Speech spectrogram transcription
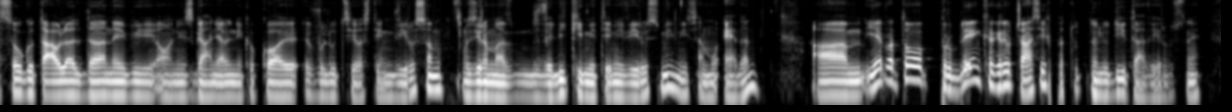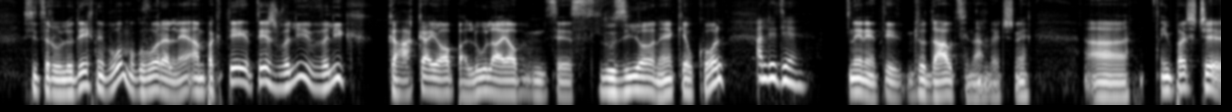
so ugotavljali, da naj bi oni zganjali neko ko- evolucijo s tem virusom, oziroma z velikimi temi virusmi, ni samo eden. Um, je pa to problem, ki gre včasih pa tudi na ljudi, ta virus. Ne. Sicer o ljudeh ne bomo govorili, ne, ampak te, te živali veliko kakajo, pa lulajo, se sluzijo nekaj okoli. A ljudje? Ne, ne, ti glodavci namreč. Ne. Uh, in pač, če,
